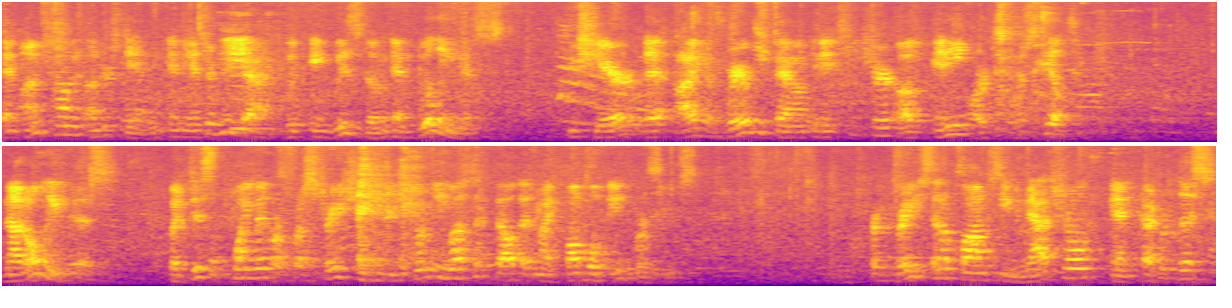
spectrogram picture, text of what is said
an uncommon understanding and answered me back with a wisdom and willingness to share that I have rarely found in a teacher of any art or skill. Not only this, but disappointment or frustration you surely must have felt at my fumbled inquiries. Her grace and aplomb seemed natural and effortless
